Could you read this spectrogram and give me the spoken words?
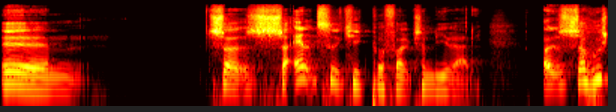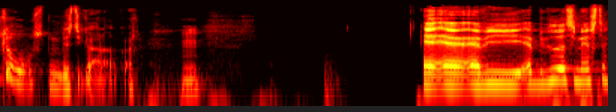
Øhm, så, så altid kig på folk som ligeværdige. Og så husk at rose dem, hvis de gør noget godt. Mm. Er, er, er, vi, er vi videre til næste?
